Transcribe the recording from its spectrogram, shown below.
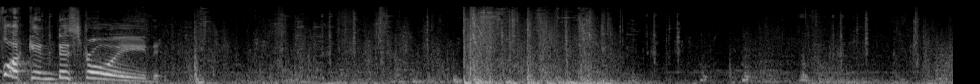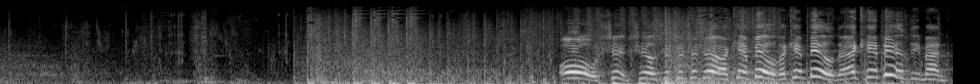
fucking destroyed. Oh shit, chill, chill, chill, chill, chill. I can't build, I can't build, I can't build, D man.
